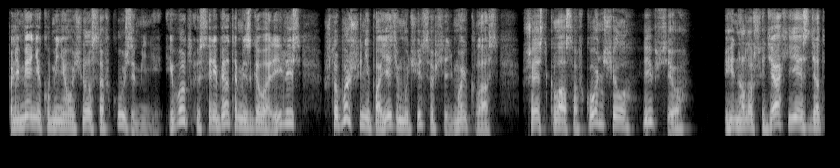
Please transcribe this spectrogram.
Племянник у меня учился в Куземине, и вот с ребятами сговорились, что больше не поедем учиться в седьмой класс. Шесть классов кончил, и все. И на лошадях ездят.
